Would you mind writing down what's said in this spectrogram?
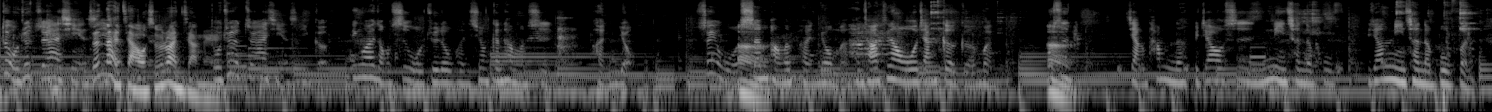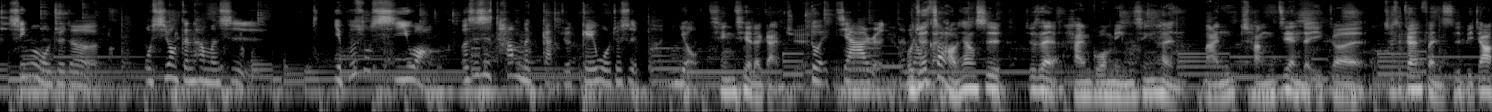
对，我觉得追爱情也是真的还假？我随便乱讲哎。我觉得追爱情也是一个，另外一种是我觉得我很希望跟他们是朋友，所以我身旁的朋友们很常听到我讲哥哥们，或是讲他们的比较是昵称的部分，比较昵称的部分，是因为我觉得我希望跟他们是。也不是说希望，而是是他们的感觉给我就是朋友亲切的感觉，对家人的。我觉得这好像是就是韩国明星很蛮常见的一个，就是跟粉丝比较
